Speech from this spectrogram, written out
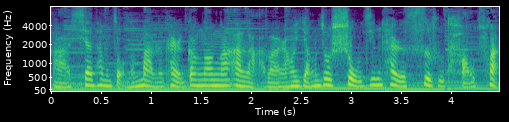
啊嫌他们走得慢了，开始刚刚刚按喇叭，然后羊就受惊开始四处逃窜。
